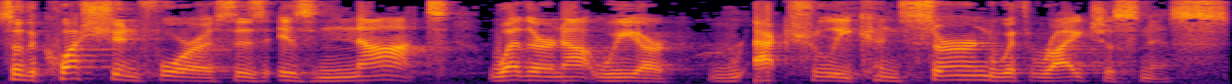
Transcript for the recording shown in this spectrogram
So the question for us is, is not whether or not we are actually concerned with righteousness,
